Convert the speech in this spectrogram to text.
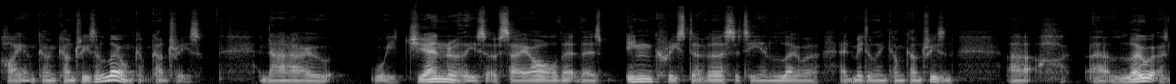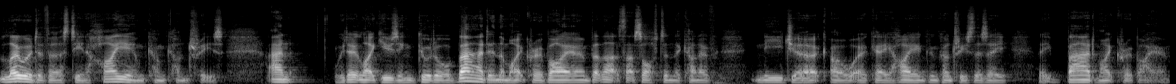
high income countries and low income countries. Now, we generally sort of say, oh, that there's increased diversity in lower and middle income countries and uh, uh, lower lower diversity in high income countries. And we don't like using good or bad in the microbiome, but that's that's often the kind of knee jerk. Oh, okay, high income countries, there's a a bad microbiome.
